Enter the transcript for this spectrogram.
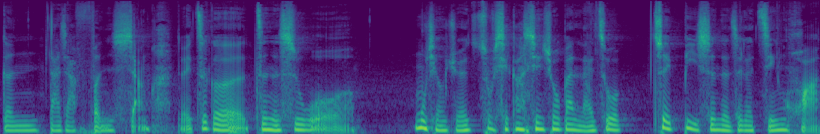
跟大家分享。对，这个真的是我目前我觉得做斜杠先修班来做最毕生的这个精华。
